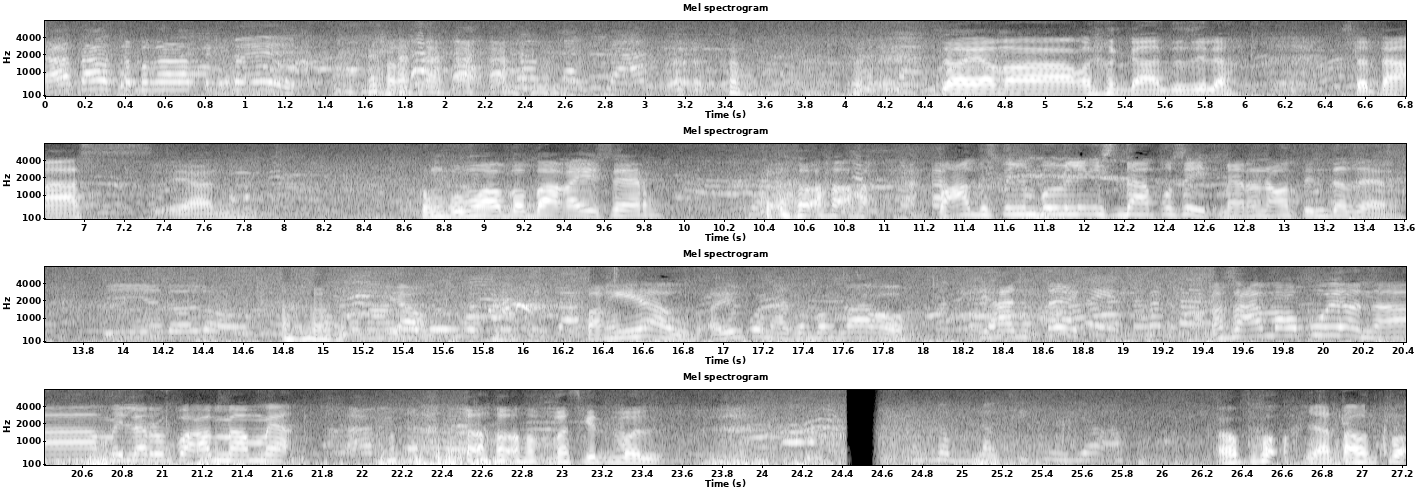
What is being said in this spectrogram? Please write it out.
Shoutout sa mga natin ba eh. So yan mga kulagando sila sa taas. Yan. Kung bumababa kayo sir. Baka gusto nyo bumiling isda po sir. Meron akong tinda sir. Si ano ano. Pangiyaw. Ayun po, nasa bangka ko. Si Hantek. Kasama ko po yan. Ah, may laro pa kami mamaya. Basketball. Nag-vlog si kuya. Opo, shoutout po.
